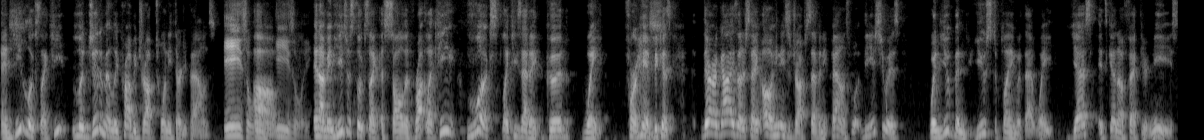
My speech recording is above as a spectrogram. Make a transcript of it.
and he looks like he legitimately probably dropped 20, 30 pounds. Easily, Um, easily. And I mean, he just looks like a solid rock. Like he looks like he's at a good weight for him because there are guys that are saying, oh, he needs to drop 70 pounds. Well, the issue is when you've been used to playing with that weight, yes, it's going to affect your knees.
